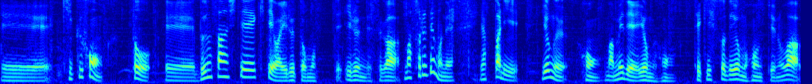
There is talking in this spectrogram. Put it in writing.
えー、聞く本と、えー、分散してきてはいると思っているんですが、まあ、それでもねやっぱり読む本、まあ、目で読む本テキストで読む本っていうのは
